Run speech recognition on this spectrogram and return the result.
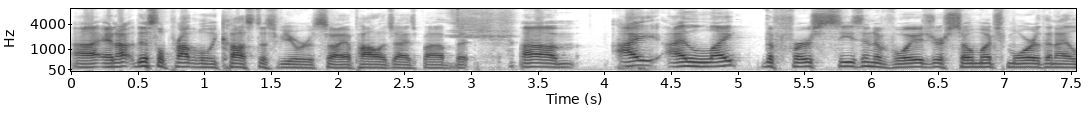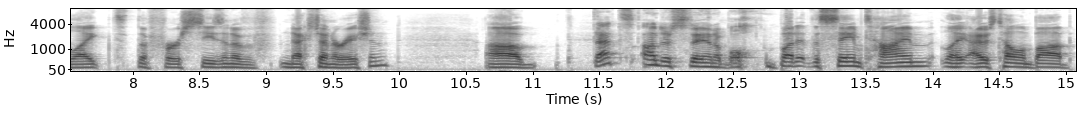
uh, and this will probably cost us viewers, so I apologize, Bob. But um, I I like the first season of Voyager so much more than I liked the first season of Next Generation. Uh, That's understandable. But at the same time, like I was telling Bob,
